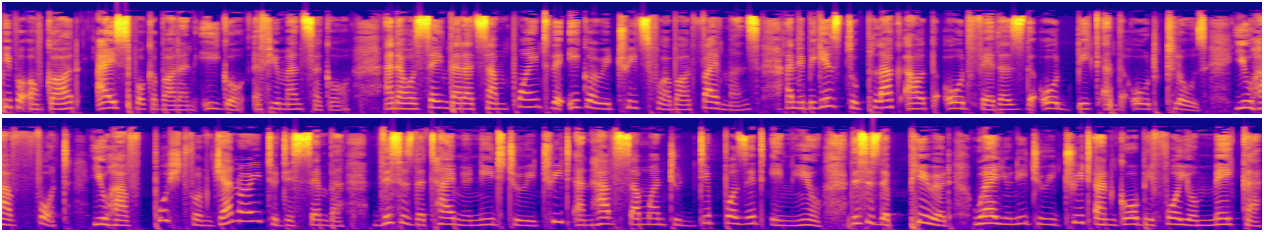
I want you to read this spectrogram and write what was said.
People of God, I spoke about an ego a few months ago, and I was saying that at some point the ego retreats for about five months and it begins to pluck out the old feathers, the old beak, and the old claws. You have fought, you have pushed from January to December, this is the time you need to retreat and have someone to deposit in you. This is the period where you need to retreat and go before your maker.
